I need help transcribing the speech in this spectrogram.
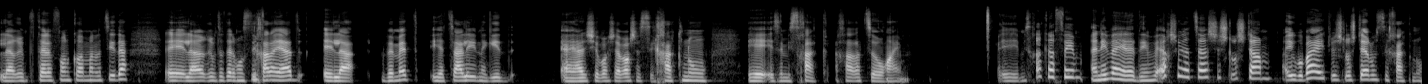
להרים את הטלפון כל הזמן הצידה, אה, להרים את הטלפון סליחה ליד, אלא באמת יצא לי נגיד, היה לי שבוע שעבר ששיחקנו אה, איזה משחק אחר הצהריים. משחק קלפים, אני והילדים, ואיכשהו יצא ששלושתם היו בבית ושלושתנו שיחקנו.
